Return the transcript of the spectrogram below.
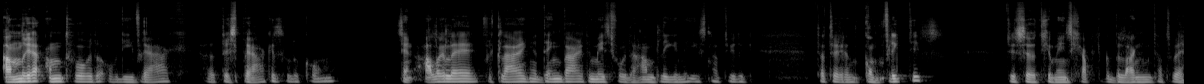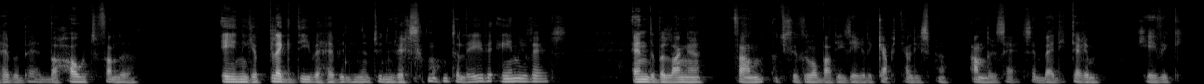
andere antwoorden op die vraag eh, ter sprake zullen komen. Er zijn allerlei verklaringen denkbaar. De meest voor de hand liggende is natuurlijk dat er een conflict is tussen het gemeenschappelijke belang dat we hebben bij het behoud van de enige plek die we hebben in het universum om te leven, enerzijds, en de belangen van het geglobaliseerde kapitalisme, anderzijds. En bij die term geef ik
